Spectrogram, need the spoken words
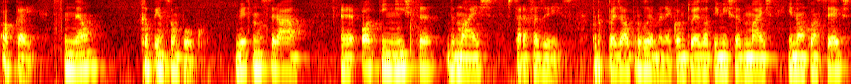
ok. Se não, repensa um pouco. Vê se não será uh, otimista demais estar a fazer isso. Porque depois há o problema, né? quando tu és otimista demais e não consegues,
